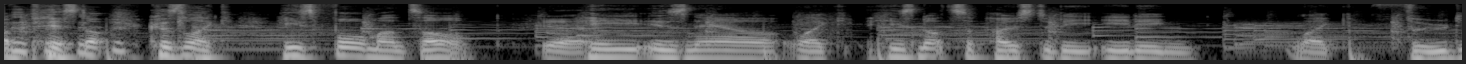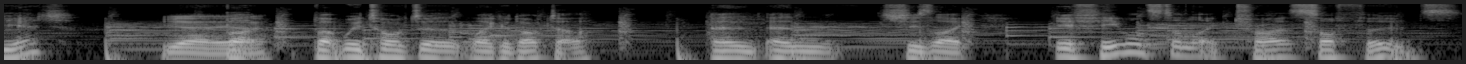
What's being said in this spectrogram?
I'm pissed off because like he's four months old. yeah. he is now like he's not supposed to be eating like food yet yeah, yeah. but but we talked to like a doctor and and she's like if he wants to like try soft foods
